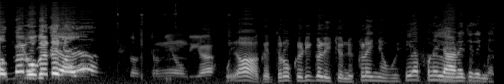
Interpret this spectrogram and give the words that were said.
ਉਹਨਾਂ ਨੂੰ ਕਿਤੇ? ਆਇਆ ਡਾਕਟਰ ਨਹੀਂ ਆਉਂਦੀ ਆ ਓਏ ਆ ਕਿੱਧਰੋਂ ਕਿਹੜੀ ਗਲੀ ਚੋਂ ਨਿਕਲੀਆਂ ਓਏ? ਇਹ ਆਪਣੇ ਲਾਣੇ ਚ ਗਈਆਂ।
